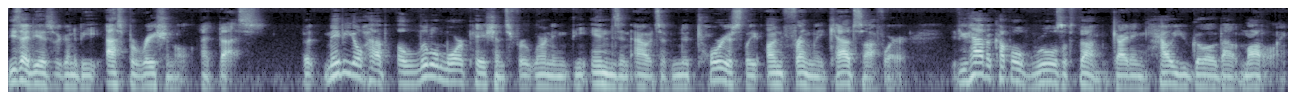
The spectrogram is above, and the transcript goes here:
these ideas are going to be aspirational at best. But maybe you'll have a little more patience for learning the ins and outs of notoriously unfriendly CAD software if you have a couple rules of thumb guiding how you go about modeling,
